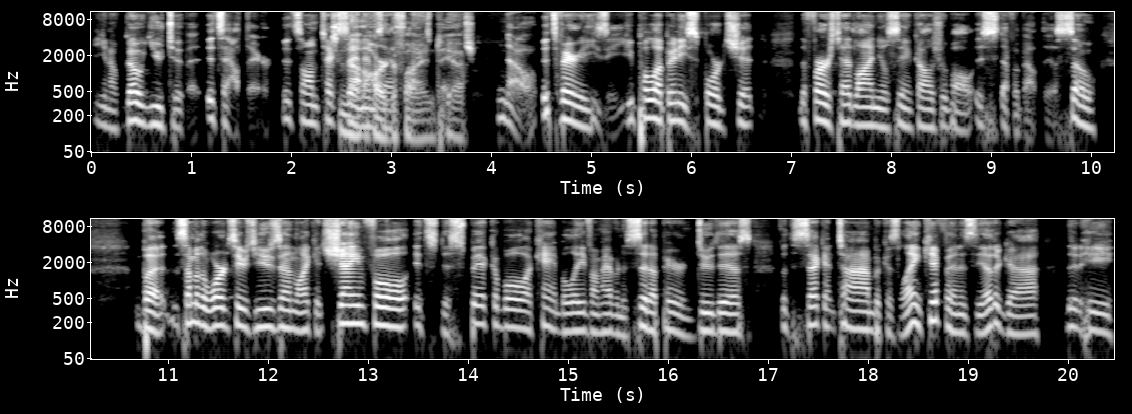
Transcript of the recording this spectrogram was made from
you know, go YouTube it. It's out there. It's on Texas not A&M's hard to find, yeah. No, it's very easy. You pull up any sports shit. The first headline you'll see in college football is stuff about this. So, but some of the words he was using, like it's shameful, it's despicable. I can't believe I'm having to sit up here and do this for the second time because Lane Kiffin is the other guy that he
